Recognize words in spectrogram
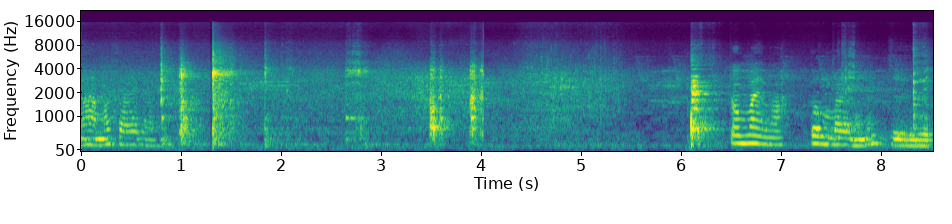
น้ำมาใส่แล้ว ต้มไว้ปะต้มใบให้มันจืด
